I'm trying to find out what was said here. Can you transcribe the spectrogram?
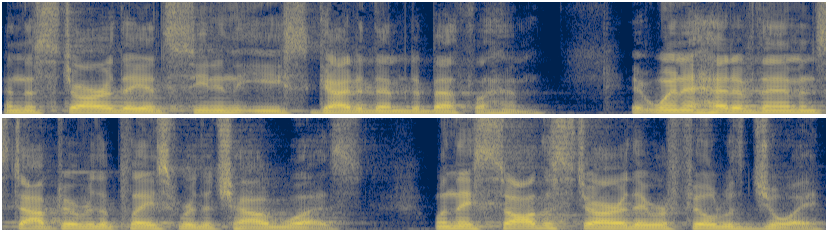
and the star they had seen in the east guided them to Bethlehem. It went ahead of them and stopped over the place where the child was. When they saw the star, they were filled with joy.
